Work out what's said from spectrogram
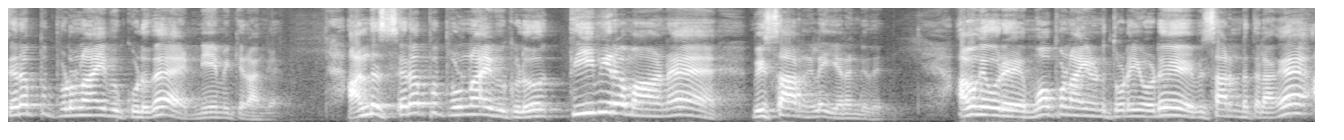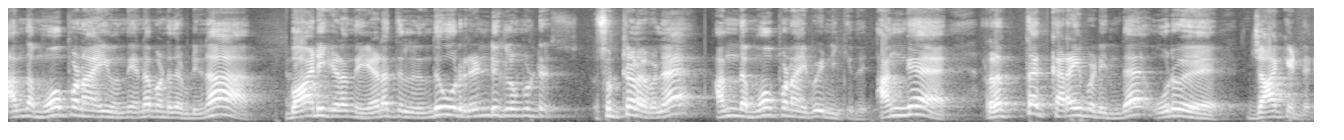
சிறப்பு புலனாய்வு குழுவை நியமிக்கிறாங்க. அந்த சிறப்பு புலனாய்வு குழு தீவிரமான விசாரணையில் இறங்குது. அவங்க ஒரு மோப்பநாய் ஒன்று துடையோடு விசாரணை நடத்துகிறாங்க அந்த மோப்பநாய் வந்து என்ன பண்ணுது அப்படின்னா பாடி கிடந்த இடத்துல இருந்து ஒரு ரெண்டு கிலோமீட்டர் சுற்றளவில் அந்த மோப்பநாய் போய் நிற்குது அங்கே இரத்த கரை படிந்த ஒரு ஜாக்கெட்டு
